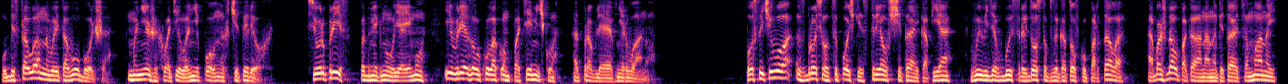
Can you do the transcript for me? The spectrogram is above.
У бесталанного и того больше. Мне же хватило неполных четырех. «Сюрприз!» – подмигнул я ему и врезал кулаком по темечку, отправляя в нирвану. После чего сбросил цепочки стрел, щита и копья, выведя в быстрый доступ заготовку портала, обождал, пока она напитается маной,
